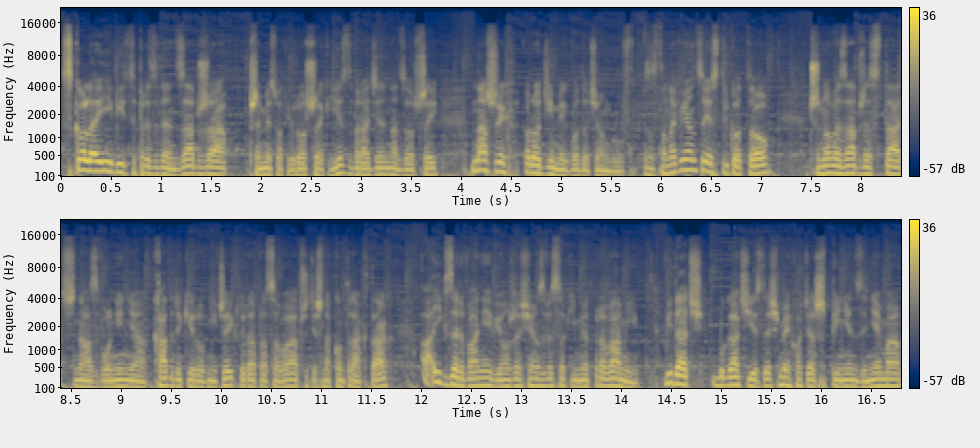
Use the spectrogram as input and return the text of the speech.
Z kolei wiceprezydent Zabrza, Przemysław Juroszek, jest w Radzie Nadzorczej naszych rodzimych wodociągów. Zastanawiające jest tylko to, czy Nowe Zabrze stać na zwolnienia kadry kierowniczej, która pracowała przecież na kontraktach, a ich zerwanie wiąże się z wysokimi odprawami. Widać, bogaci jesteśmy, chociaż pieniędzy nie ma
